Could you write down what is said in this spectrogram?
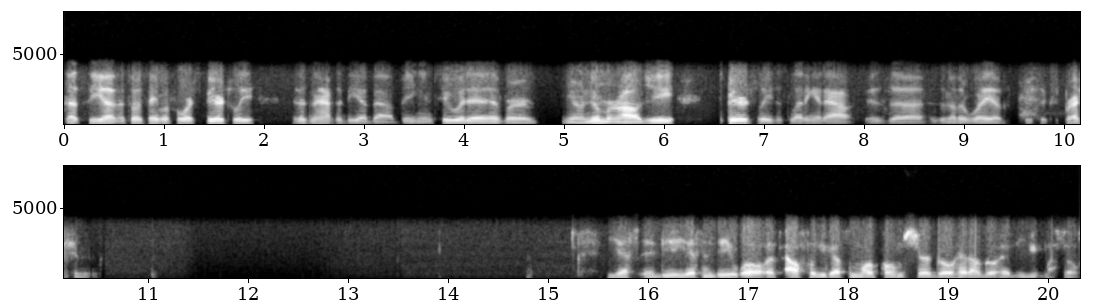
that's the uh, that's what I was saying before. Spiritually, it doesn't have to be about being intuitive or you know numerology spiritually, just letting it out is uh, is another way of this expression. Yes, indeed. Yes, indeed. Well, if Alpha, you got some more poems, share. Go ahead. I'll go ahead and mute myself.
